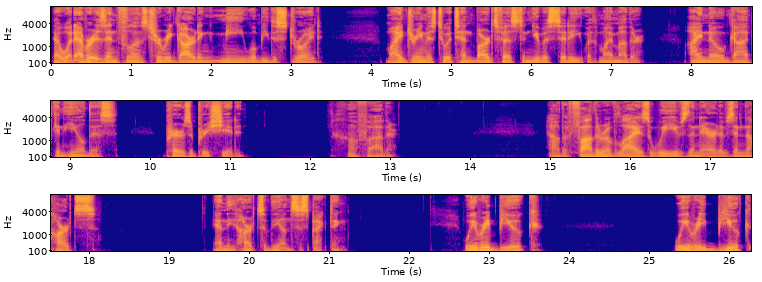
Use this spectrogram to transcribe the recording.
that whatever has influenced her regarding me will be destroyed. My dream is to attend Bards Fest in Yuba City with my mother. I know God can heal this. Prayers appreciated. Oh, Father how the father of lies weaves the narratives in the hearts and the hearts of the unsuspecting. We rebuke, we rebuke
